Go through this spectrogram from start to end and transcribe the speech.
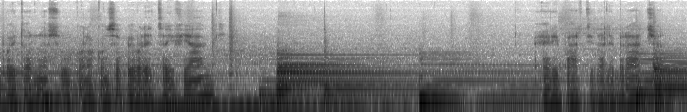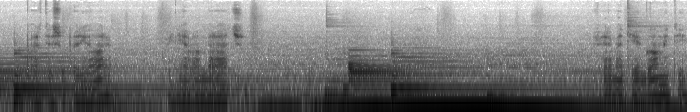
poi torna su con la consapevolezza ai fianchi e riparti dalle braccia, parte superiore, quindi avambraccio. Fermati ai gomiti.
